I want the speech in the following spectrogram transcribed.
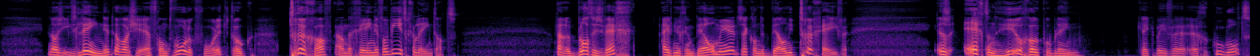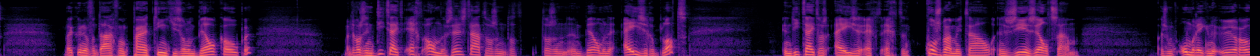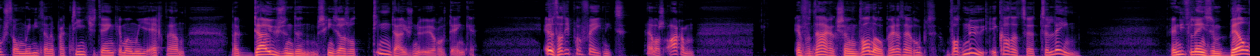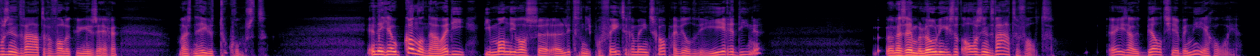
En als je iets leende, dan was je er verantwoordelijk voor dat je het ook teruggaf aan degene van wie het geleend had. Nou, het blad is weg. Hij heeft nu geen bel meer, dus hij kan de bel niet teruggeven. En dat is echt een heel groot probleem. Kijk, ik heb even uh, gegoogeld. Wij kunnen vandaag voor een paar tientjes al een bel kopen. Maar dat was in die tijd echt anders. Er staat, was een, dat, was een, een bel met een ijzeren blad. In die tijd was ijzer echt, echt een kostbaar metaal en zeer zeldzaam. Als je moet omrekenen euro's, dan moet je niet aan een paar tientjes denken, maar moet je echt aan nou, duizenden, misschien zelfs wel tienduizenden euro denken. En dat had die profeet niet. Hij was arm. En vandaar ook zo'n wanhoop, hè, dat hij roept, wat nu? Ik had het uh, te leen. En niet alleen zijn bel was in het water gevallen, kun je zeggen, maar zijn hele toekomst. En denk je, hoe kan dat nou? Hè? Die, die man die was uh, lid van die profetengemeenschap, hij wilde de heren dienen. Maar zijn beloning is dat alles in het water valt. Je zou het beltje hebben neergooien.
